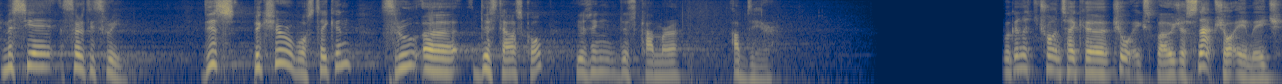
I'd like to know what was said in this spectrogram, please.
Messier 33. This picture was taken through uh, this telescope using this camera up there. We're going to try and take a short exposure, snapshot image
